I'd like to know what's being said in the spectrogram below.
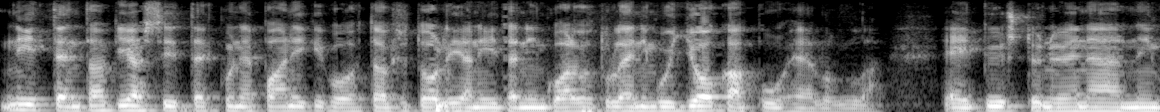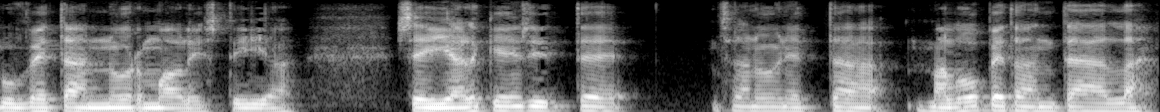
niiden takia sitten, kun ne paniikkikohtaukset oli ja niitä niin kuin alkoi tulee niin kuin joka puhelulla. Ei pystynyt enää niin kuin vetämään normaalisti ja sen jälkeen sitten sanoin, että mä lopetan täällä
